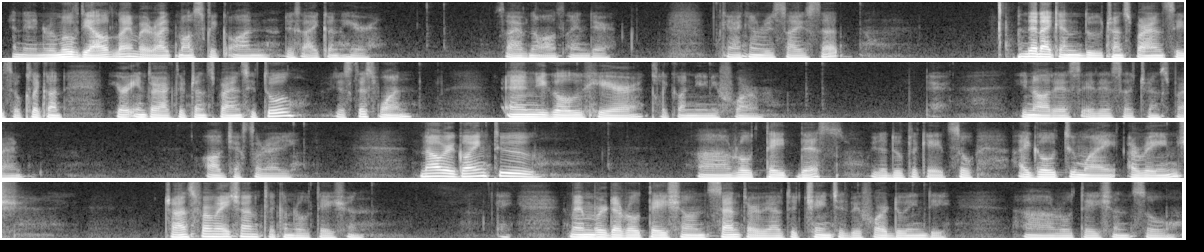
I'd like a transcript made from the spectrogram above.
And then remove the outline by right mouse click on this icon here. So I have no outline there. Okay I can resize that. And then I can do transparency. So click on your interactive transparency tool which is this one and you go here click on uniform. There. You notice it is a transparent objects already. Now we're going to uh, rotate this with a duplicate. So I go to my arrange transformation click on rotation. Okay. Remember the rotation center we have to change it before doing the uh, rotation. So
